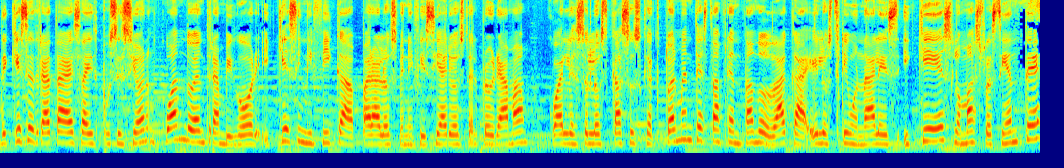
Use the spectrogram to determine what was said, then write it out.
¿De qué se trata esa disposición? ¿Cuándo entra en vigor? ¿Y qué significa para los beneficiarios del programa? ¿Cuáles son los casos que actualmente está enfrentando DACA en los tribunales y qué es lo más reciente?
